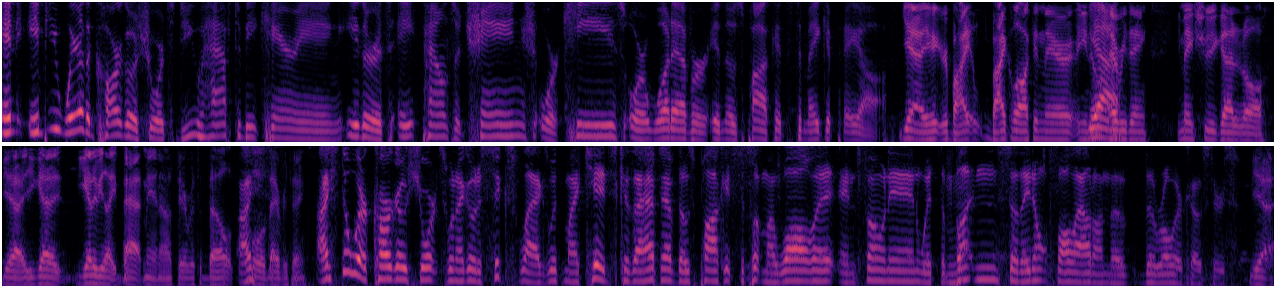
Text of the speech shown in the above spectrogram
And if you wear the cargo shorts, do you have to be carrying either it's eight pounds of change or keys or whatever in those pockets to make it pay off? Yeah, you get your bike bike lock in there, you know, Yeah. everything. You make sure you got it all. Yeah, you got to you got to be like Batman out there with a belt I full s- of everything. I still wear cargo shorts when I go to Six Flags with my kids because I have to have those pockets to put my wallet and phone in with Mm-hmm. the button so they don't fall out on the, the roller coasters. Yeah.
